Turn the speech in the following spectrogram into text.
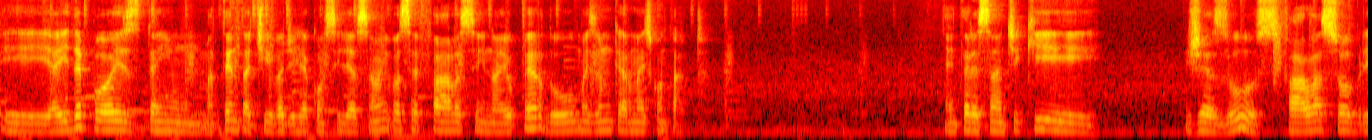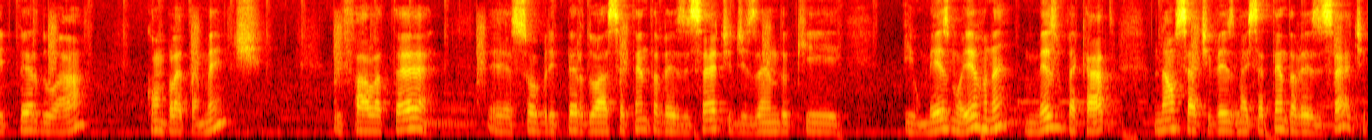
E aí depois tem uma tentativa de reconciliação e você fala assim, não, eu perdoo, mas eu não quero mais contato. É interessante que Jesus fala sobre perdoar completamente e fala até é, sobre perdoar 70 vezes 7, dizendo que, e o mesmo erro, né? O mesmo pecado, não sete vezes, mas 70 vezes 7,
